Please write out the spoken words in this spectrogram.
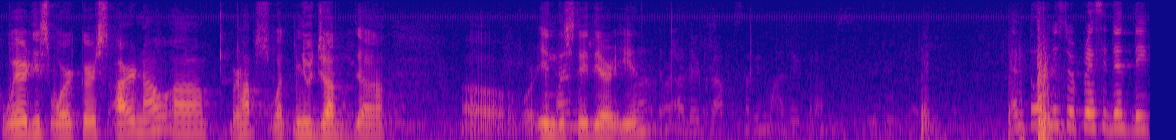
where these workers are now? Uh, perhaps what new job uh, or industry they're in? I'm told, Mr. President, they,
